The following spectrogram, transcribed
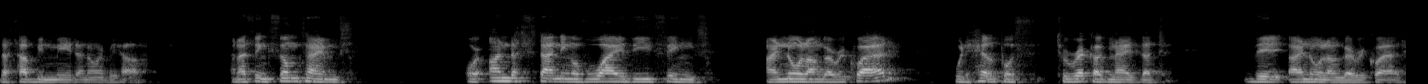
that have been made on our behalf. And I think sometimes our understanding of why these things are no longer required would help us to recognize that they are no longer required.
